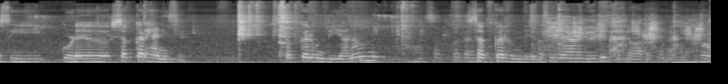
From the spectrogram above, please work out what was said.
ਅਸੀਂ ਗੁੜ ਸ਼ੱਕਰ ਹੈ ਨਹੀਂ ਸੀ। ਸ਼ੱਕਰ ਹੁੰਦੀ ਆ ਨਾ ਮੰਮੀ? ਸ਼ੱਕਰ ਹੁੰਦੀ ਆ। ਅਸੀਂ ਲੈਣ ਗਏ ਤੇ ਯਾਦ ਹੋਣਾ ਹਾਂ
